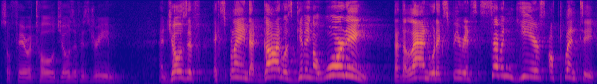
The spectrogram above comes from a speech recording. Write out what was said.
So Pharaoh told Joseph his dream. And Joseph explained that God was giving a warning that the land would experience seven years of plenty,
